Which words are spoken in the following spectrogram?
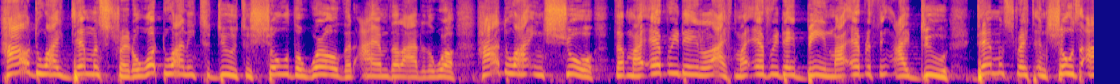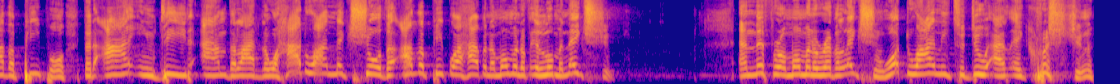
how do I demonstrate or what do I need to do to show the world that I am the light of the world? How do I ensure that my everyday life, my everyday being, my everything I do demonstrates and shows other people that I indeed am the light of the world? How do I make sure that other people are having a moment of illumination? and therefore a moment of revelation. What do I need to do as a Christian,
